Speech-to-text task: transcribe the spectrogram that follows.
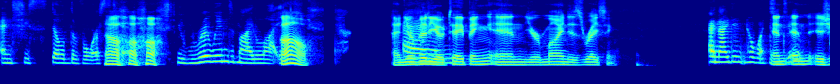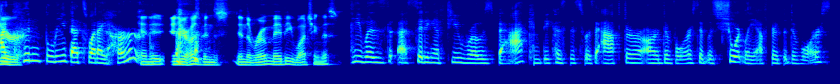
and she still divorced him. Oh, She ruined my life. oh. And you're And- videotaping and your mind is racing. And I didn't know what to And do. and is your I couldn't believe that's what I heard. and, it, and your husband's in the room maybe watching this? he was uh, sitting a few rows back because this was after our divorce. It was shortly after the divorce.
